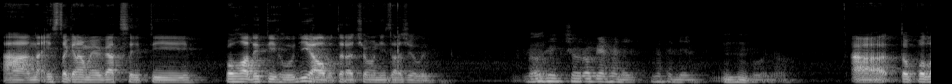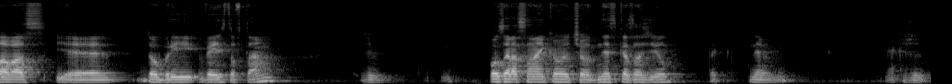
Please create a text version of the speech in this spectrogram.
a na Instagrame je viacej tí pohľady tých ľudí, alebo teda čo oni zažili. No, že čo robia za, deň, za ten deň, Mhm. povedal. A to podľa vás je dobrý waste of time? Že pozerať sa na niekoho, čo dneska zažil, tak neviem. Akože,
